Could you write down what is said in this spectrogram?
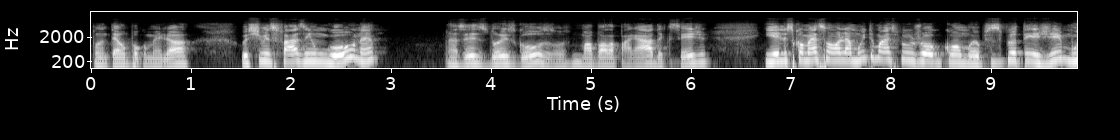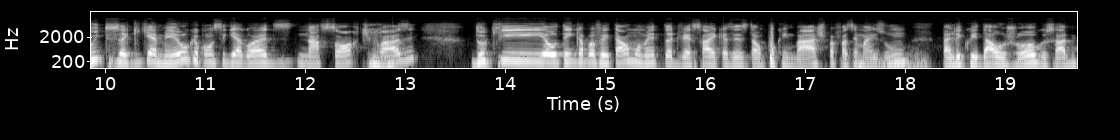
plantel um pouco melhor, os times fazem um gol, né? Às vezes dois gols, uma bola parada, que seja. E eles começam a olhar muito mais para o jogo como eu preciso proteger muito isso aqui que é meu, que eu consegui agora na sorte uhum. quase, do que eu tenho que aproveitar o momento do adversário que às vezes está um pouco embaixo para fazer mais um, para liquidar o jogo, sabe?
